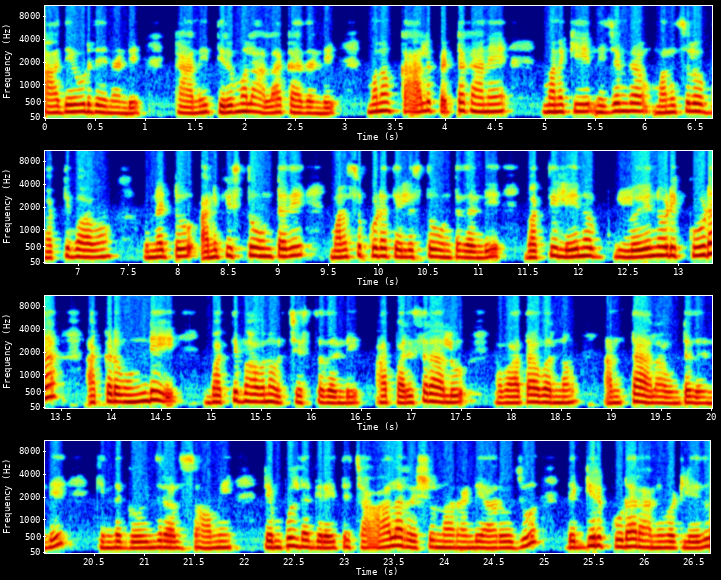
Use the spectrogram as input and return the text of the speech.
ఆ దేవుడిదేనండి. కానీ తిరుమల అలా కాదండి. మనం కాలు పెట్టగానే మనకి నిజంగా మనసులో భక్తి భావం ఉన్నట్టు అనిపిస్తూ ఉంటది. మనసుకు కూడా తెలుస్తూ ఉంటదండి. భక్తి లేనో లేనోడికి కూడా అక్కడ ఉండి భక్తి భావన వచ్చేస్తదండి. ఆ పరిసరాలు, ఆ వాతావరణం అంతా అలా ఉంటదండి. కింద గోవిందరాజు స్వామి టెంపుల్ దగ్గర అయితే చాలా రష్ ఉన్నారండి ఆ రోజు. దగ్గరికి కూడా రానివ్వట్లేదు.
